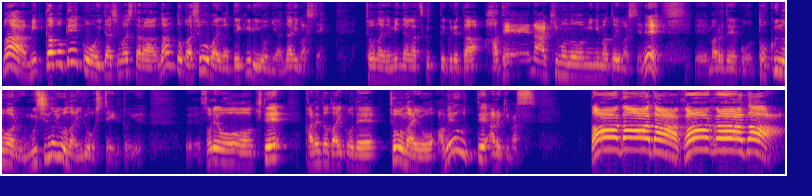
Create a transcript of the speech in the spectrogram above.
まあ、3日も稽古をいたしましたら、なんとか商売ができるようにはなりまして、町内のみんなが作ってくれた派手な着物を身にまといましてね、えー、まるでこう毒のある虫のような色をしているという、えー、それを着て金と太鼓で町内を飴を打って歩きます。ガーガーだガーガーだ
